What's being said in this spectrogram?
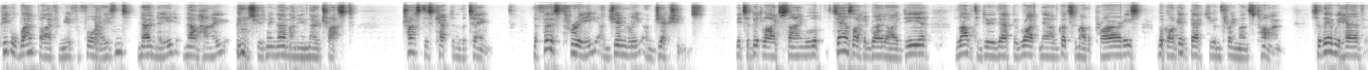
People won't buy from you for four reasons. No need, no honey, excuse me, no money and no trust. Trust is captain of the team. The first three are generally objections it's a bit like saying, well, look, it sounds like a great idea, love to do that, but right now I've got some other priorities. Look, I'll get back to you in three months' time. So there we have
